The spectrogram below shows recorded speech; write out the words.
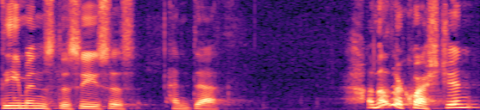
demons, diseases, and death. Another question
